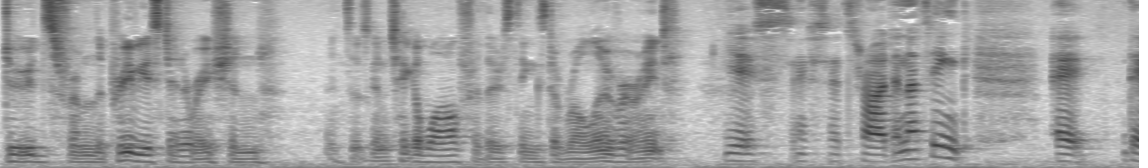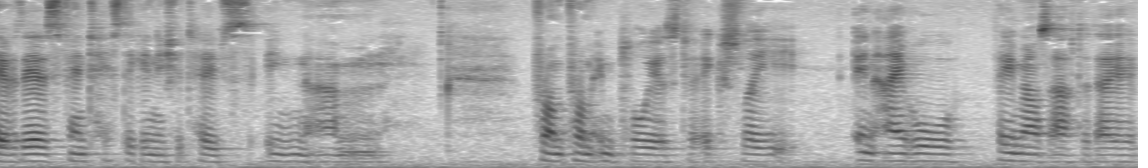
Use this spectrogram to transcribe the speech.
dudes from the previous generation. And so it's going to take a while for those things to roll over, right? Yes, yes, that's right. And I think uh, there, there's fantastic initiatives in um, from from employers to actually enable females after they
